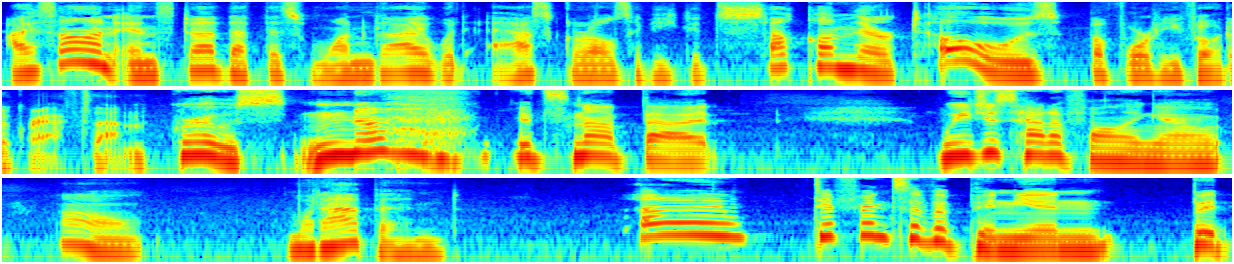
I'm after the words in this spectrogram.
I saw on Insta that this one guy would ask girls if he could suck on their toes before he photographed them. Gross. No, it's not that. We just had a falling out. Oh, what happened? Uh, difference of opinion, but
